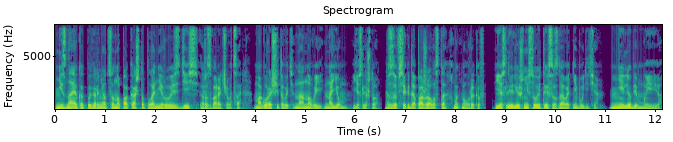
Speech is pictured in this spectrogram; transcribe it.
Не знаю, как повернется, но пока что планирую здесь разворачиваться. Могу рассчитывать на новый наем, если что». «Завсегда, пожалуйста», — хмыкнул Рыков. «Если лишней суеты создавать не будете. Не любим мы ее».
